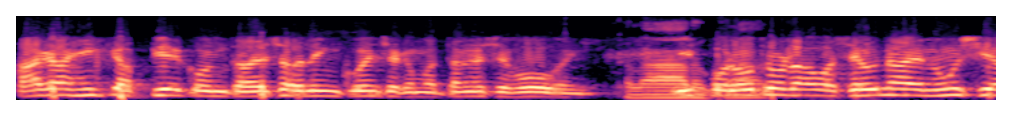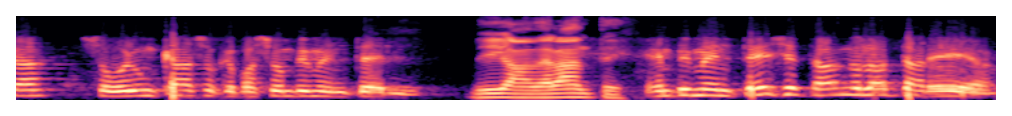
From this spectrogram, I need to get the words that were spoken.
haga hincapié contra esa delincuencia que matan a ese joven. y por otro lado, hacer una denuncia sobre un caso que pasó en Pimentel. Digan, adelante. En Pimentel se está dando la tarea,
